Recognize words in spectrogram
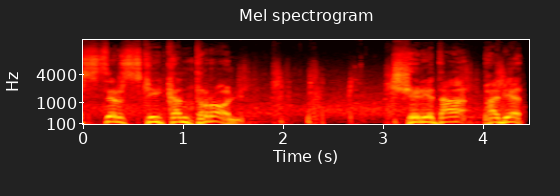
Мастерский контроль. Череда побед.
